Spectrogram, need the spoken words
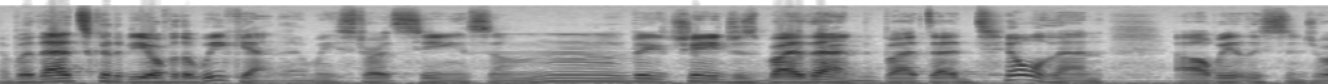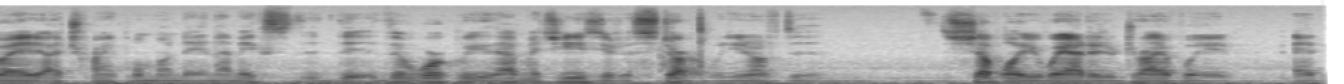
but that's going to be over the weekend, and we start seeing some mm, big changes by then. But until then, uh, we at least enjoy a tranquil Monday, and that makes the, the work week that much easier to start when you don't have to shovel your way out of your driveway at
